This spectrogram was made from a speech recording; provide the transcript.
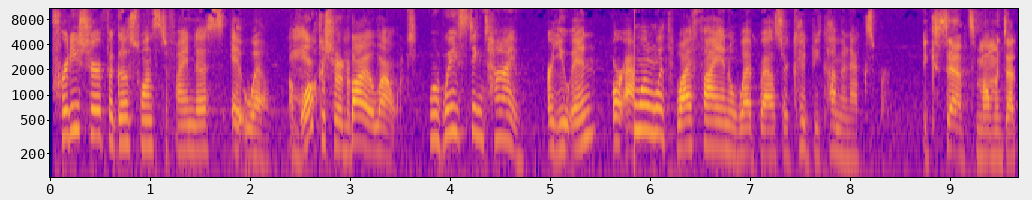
pretty sure if a ghost wants to find us, it will. I'm more concerned about allowance. We're wasting time. Are you in or out? Anyone with Wi-Fi and a web browser could become an expert. Except moment dad.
